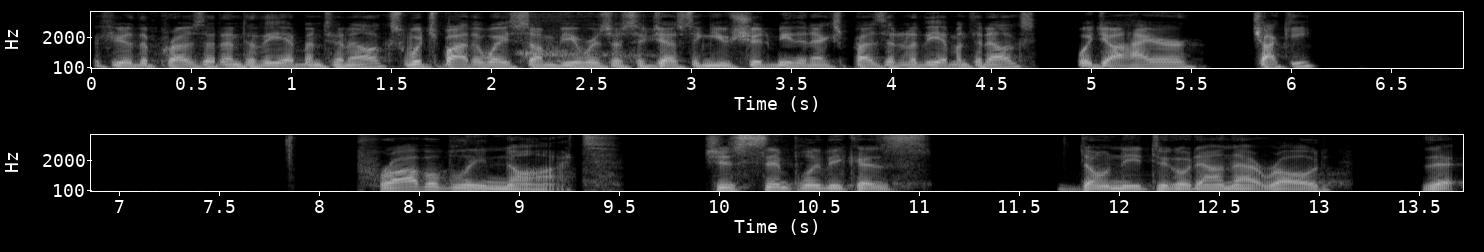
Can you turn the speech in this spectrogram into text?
If you're the president of the Edmonton Elks, which, by the way, some viewers are suggesting you should be the next president of the Edmonton Elks, would you hire Chucky? Probably not. Just simply because don't need to go down that road. That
